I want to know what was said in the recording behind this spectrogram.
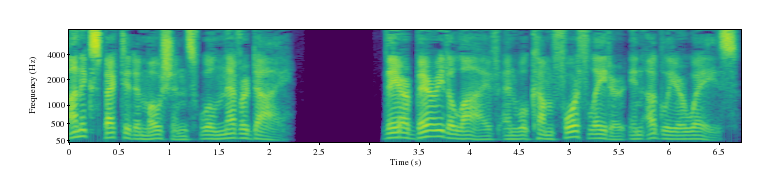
Unexpected emotions will never die. They are buried alive and will come forth later in uglier ways.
